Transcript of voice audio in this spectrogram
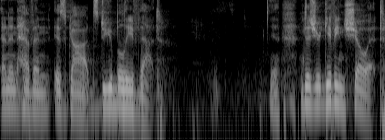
and in heaven is God's. Do you believe that? Yeah. Does your giving show it?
